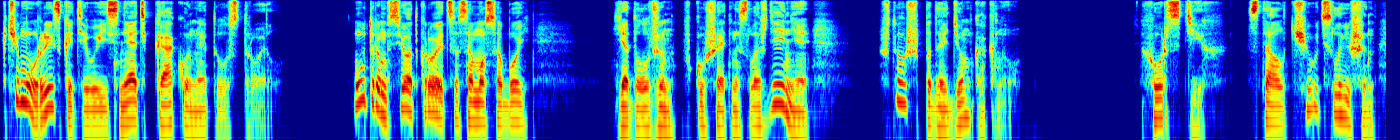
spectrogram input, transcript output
К чему рыскать и выяснять, как он это устроил? Утром все откроется само собой. Я должен вкушать наслаждение. Что ж, подойдем к окну. Хор стих, стал чуть слышен —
